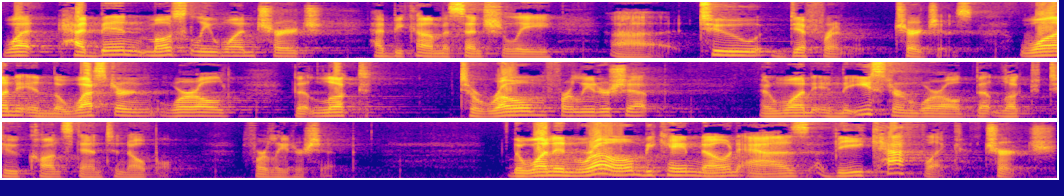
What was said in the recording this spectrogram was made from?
what had been mostly one church had become essentially uh, two different churches. One in the Western world that looked to Rome for leadership, and one in the Eastern world that looked to Constantinople for leadership. The one in Rome became known as the Catholic Church,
